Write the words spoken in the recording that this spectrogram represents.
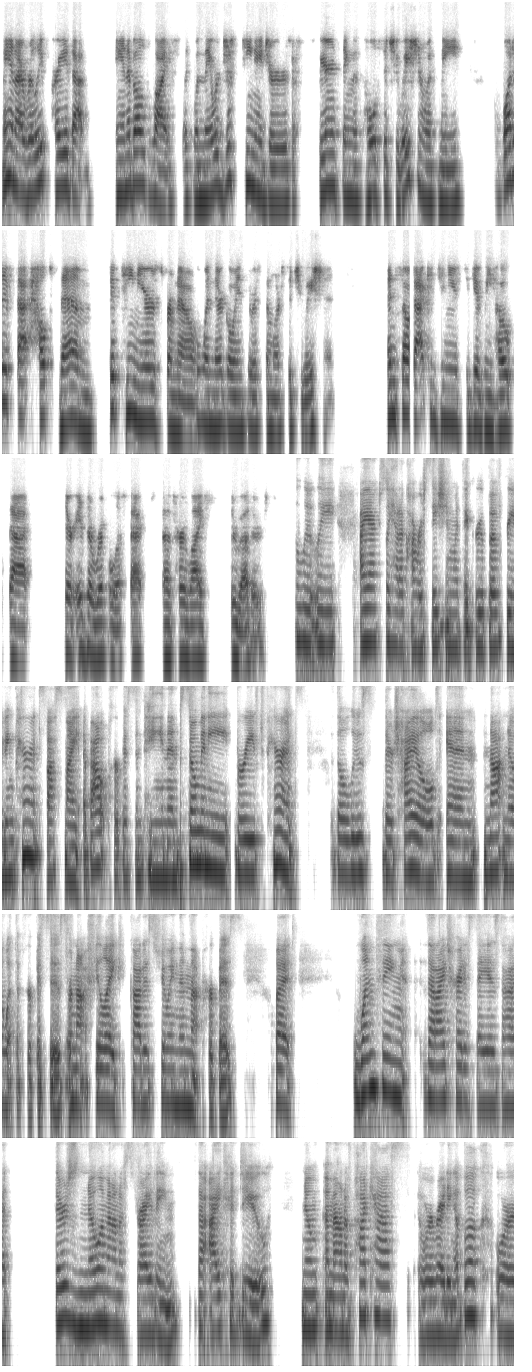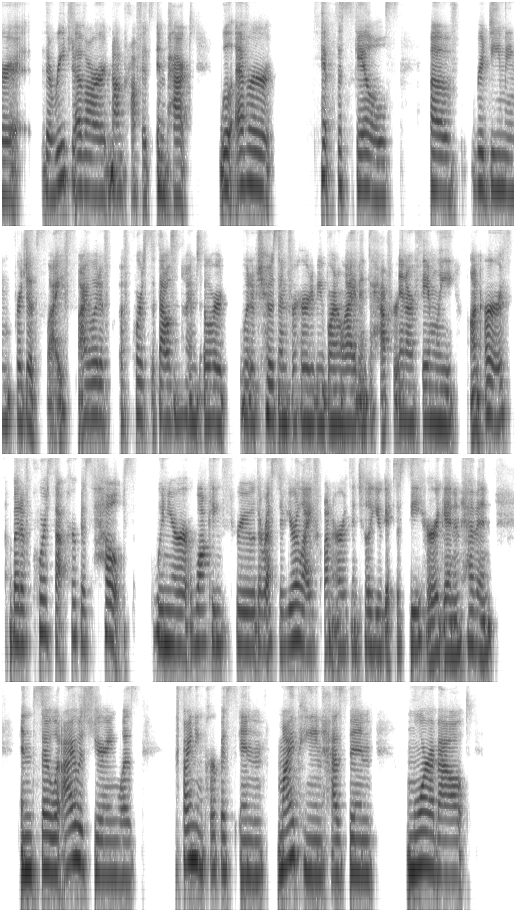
man, I really pray that Annabelle's life, like when they were just teenagers, experiencing this whole situation with me, what if that helps them 15 years from now when they're going through a similar situation? And so that continues to give me hope that there is a ripple effect of her life through others. Absolutely. I actually had a conversation with a group of grieving parents last night about purpose and pain. And so many bereaved parents, they'll lose their child and not know what the purpose is or not feel like God is showing them that purpose. But one thing that I try to say is that there's no amount of striving that I could do, no amount of podcasts or writing a book or the reach of our nonprofit's impact will ever tip the scales of redeeming Bridget's life. I would have, of course, a thousand times over would have chosen for her to be born alive and to have her in our family on earth. But of course, that purpose helps when you're walking through the rest of your life on earth until you get to see her again in heaven. And so, what I was sharing was finding purpose in my pain has been more about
